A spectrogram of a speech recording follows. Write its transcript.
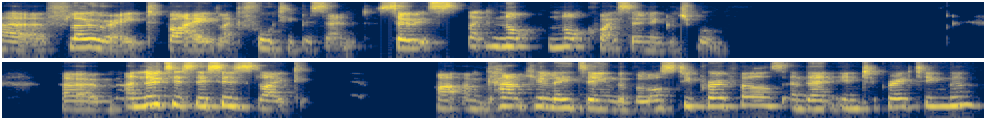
uh, flow rate by like 40%. So it's like not, not quite so negligible. Um, and notice this is like, I'm calculating the velocity profiles and then integrating them.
